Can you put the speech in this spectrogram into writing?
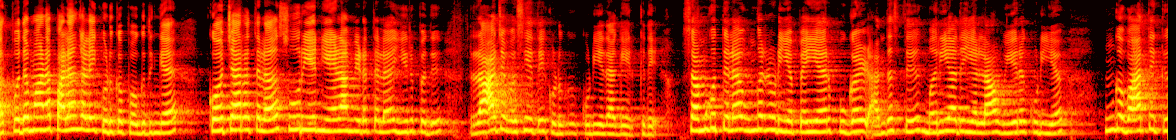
அற்புதமான பலன்களை கொடுக்க போகுதுங்க. கோச்சாரத்தில் சூரியன் ஏழாம் இடத்துல இருப்பது ராஜவசியத்தை கொடுக்கக்கூடியதாக இருக்குது. சமூகத்தில் உங்களுடைய பெயர் புகழ் அந்தஸ்து மரியாதையெல்லாம் உயரக்கூடிய உங்கள் வார்த்தைக்கு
